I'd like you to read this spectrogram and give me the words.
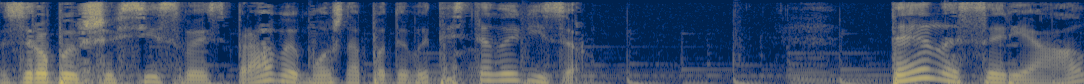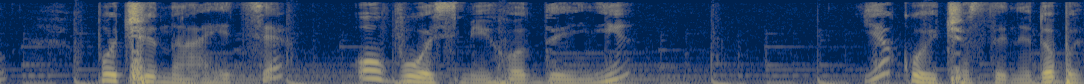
Зробивши всі свої справи, можна подивитись телевізор. Телесеріал починається о 8 годині якої частини доби?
